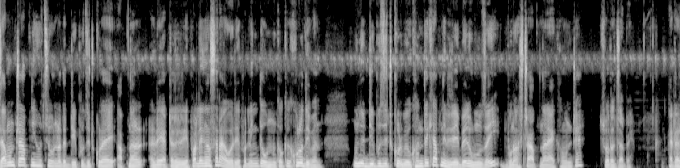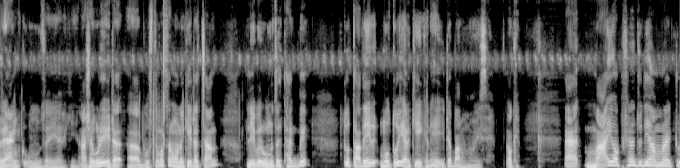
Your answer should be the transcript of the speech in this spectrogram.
যেমনটা আপনি হচ্ছে ওনাদের ডিপোজিট করে আপনার একটা রেফার আছে না, ওই রেফার লিঙ্ক দিয়ে অন্য কাউকে খুলে দেবেন। উনি ডিপোজিট করবে ওখান থেকে, আপনি লেভেল অনুযায়ী বোনাসটা আপনার অ্যাকাউন্টে চলে যাবে। একটা র্যাঙ্ক অনুযায়ী আর কি। আশা করি এটা বুঝতে পারছেন, অনেকে এটা চান লেভেল অনুযায়ী থাকবে। তো তাদের মতোই আর কি এখানে এটা বানানো হয়েছে। ওকে অ্যান্ড মাই অপশানে যদি আমরা একটু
